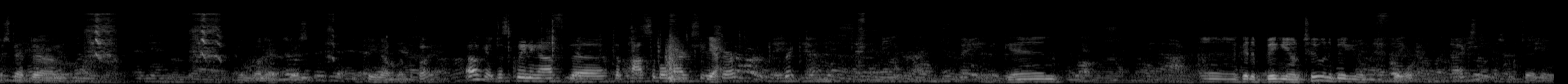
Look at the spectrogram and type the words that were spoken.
a step down, and I'm gonna just clean up five. Okay, just cleaning off the, the possible marks. You're Yeah. sure? Great. And again, uh, I get a biggie on two and a biggie on four. Excellent. So I'm taking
